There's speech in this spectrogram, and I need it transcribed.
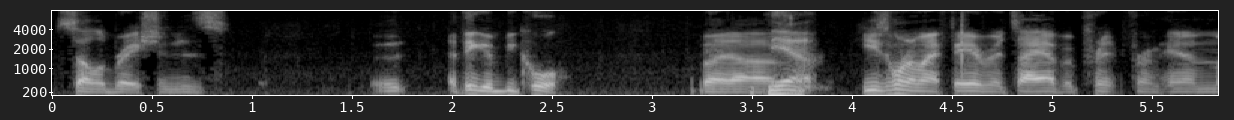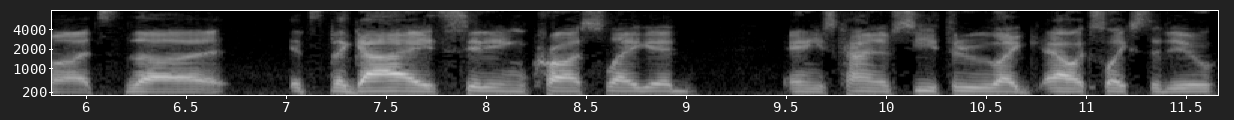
celebrations. I think it'd be cool. But um, yeah, he's one of my favorites. I have a print from him. Uh, it's the it's the guy sitting cross-legged, and he's kind of see-through like Alex likes to do.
